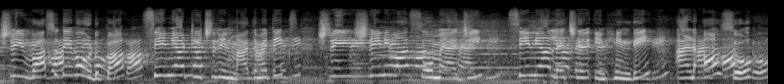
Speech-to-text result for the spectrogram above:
Sri Vasudeva Udupa, Senior Teacher in Mathematics, Sri Srinivas Somayaji, Senior Lecturer in Hindi, and also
